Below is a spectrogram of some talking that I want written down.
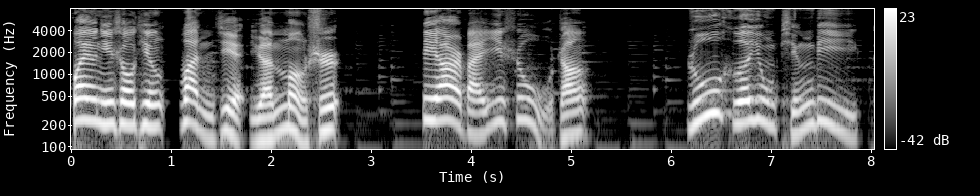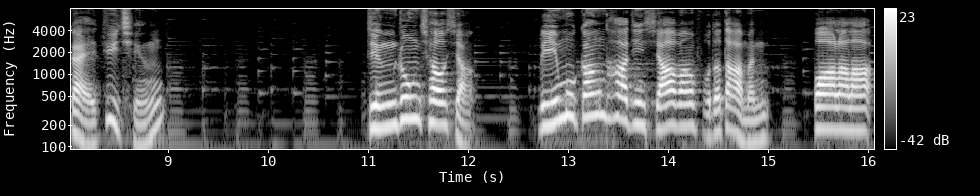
欢迎您收听《万界圆梦师》第二百一十五章：如何用屏蔽改剧情？警钟敲响，李牧刚踏进侠王府的大门，哗啦啦，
